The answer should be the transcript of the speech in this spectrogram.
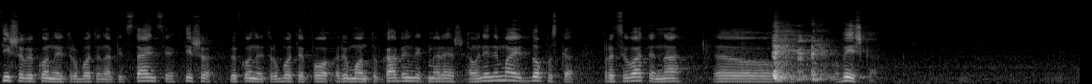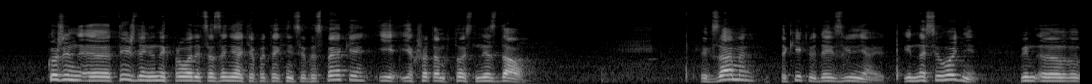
ті, що виконують роботи на підстанціях, ті, що виконують роботи по ремонту кабельних мереж, а вони не мають допуска працювати на е, вишках. Кожен е, тиждень у них проводиться заняття по техніці безпеки, і якщо там хтось не здав екзамен, таких людей звільняють. І на сьогодні він, е,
